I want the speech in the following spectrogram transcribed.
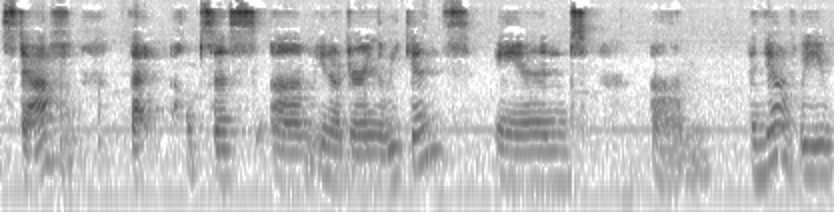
staff that helps us, um, you know, during the weekends, and um, and yeah, we,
